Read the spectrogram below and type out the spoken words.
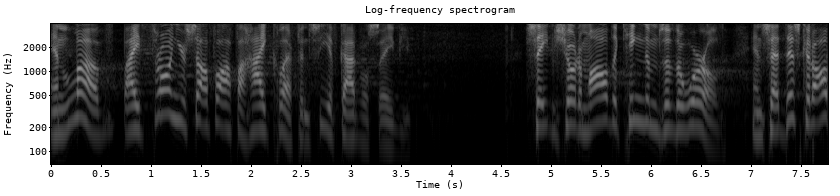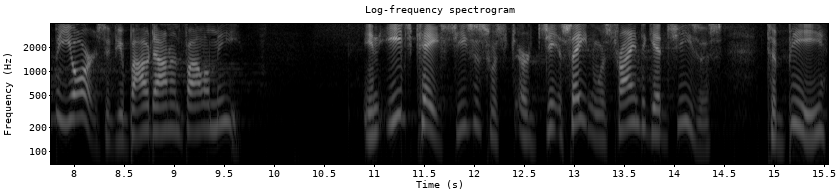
and love by throwing yourself off a high cliff and see if God will save you. Satan showed him all the kingdoms of the world and said, This could all be yours if you bow down and follow me. In each case, Jesus was, or G- Satan was trying to get Jesus to be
